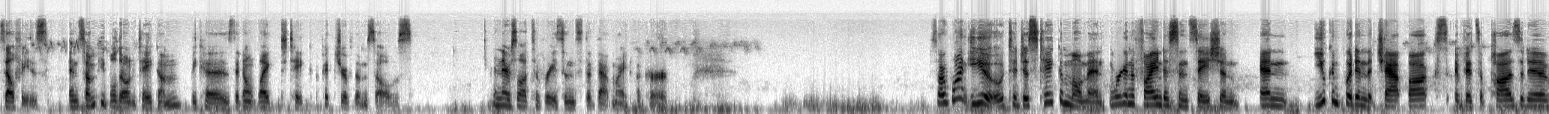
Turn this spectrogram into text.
selfies. And some people don't take them because they don't like to take a picture of themselves. And there's lots of reasons that that might occur. So I want you to just take a moment. We're going to find a sensation and you can put in the chat box if it's a positive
